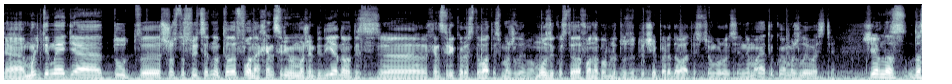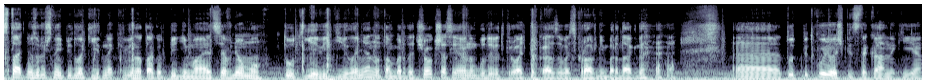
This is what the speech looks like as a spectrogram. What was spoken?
Е, Мультимедіа тут, е, що стосується ну, телефона, hands-free ми можемо під'єднуватись, hands-free користуватись можливо. Музику з телефона по Bluetooth тут ще передаватись в цьому році немає такої можливості. Ще в нас достатньо зручний підлокітник, він отак от піднімається. В ньому тут є відділення, ну там бардачок, зараз я його буду відкривати, показувати, справжній бардак. Да? Е, Тут підкурювач, підстаканник є.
